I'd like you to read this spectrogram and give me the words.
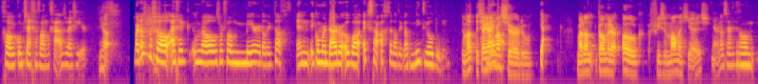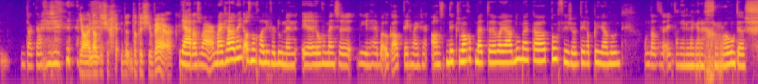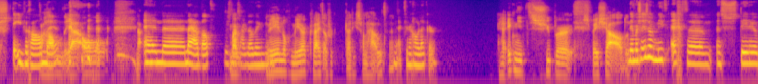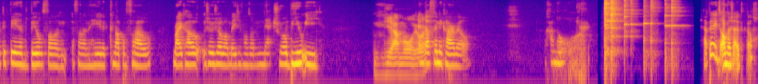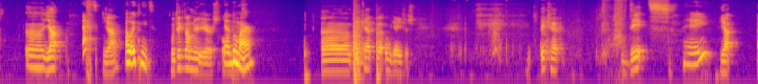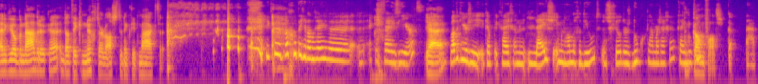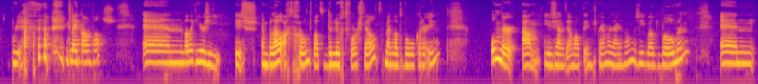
gewoon komt zeggen van ga eens weg hier. Ja, Maar dat is best wel eigenlijk wel een soort van meer dan ik dacht. En ik kom er daardoor ook wel extra achter dat ik dat niet wil doen. wat zou jij masseur doen? Ja. Maar dan komen er ook vieze mannetjes. Ja, dan zeg ik gewoon dat ik daar gezin. Ja, maar dat is je, dat- is je werk. Ja, dat is waar. Maar ik zou dat denk ik alsnog wel liever doen. En eh, heel veel mensen die hebben ook altijd tegen mij gezegd... Als niks wordt met eh, wat je aan het doen bent, kan fysiotherapie aan doen. Omdat ze een van die lekkere, grote, stevige handen. Handen, ja, oh. En eh, nou ja, dat. Dus Maar dat zou ik dan denk ik Wil je nog meer kwijt over Carice van Houten? Ja, ik vind haar gewoon lekker. Ja, ik niet super speciaal. Dat- Nee, maar ze is ook niet echt ehm, een stereotyperend beeld van een, van een hele knappe vrouw. Maar ik hou sowieso wel een beetje van zo'n natural beauty. Ja, mooi hoor. En dat vind ik haar wel. We gaan door. Heb jij iets anders uit de kast? Eh, ja. Echt? Ja. Oh, ik niet. Moet ik dan nu eerst? Ja, doe niet? maar. Ehm, ik heb... eh, oh, jezus. Ik heb dit. Hey. Ja. En ik wil benadrukken dat ik nuchter was toen ik dit maakte. Ik vind het wel goed dat je dat nog even eh, echt verifieert. Ja, hè? Wat ik hier zie, ik, heb, ik krijg een lijstje in mijn handen geduwd. Een schildersdoek, laat maar zeggen. Klein Een canvas. Boeien. een klein canvas. En wat ik hier zie is een blauw achtergrond wat de lucht voorstelt. Met wat wolken erin. Onderaan, jullie zijn het allemaal op de Instagram, daarvan zie ik wat bomen. En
